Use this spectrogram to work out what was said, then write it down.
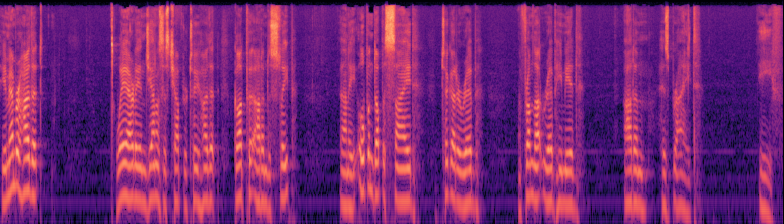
Do you remember how that, way early in Genesis chapter 2, how that God put Adam to sleep and He opened up his side, took out a rib, and from that rib He made Adam his bride, Eve,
